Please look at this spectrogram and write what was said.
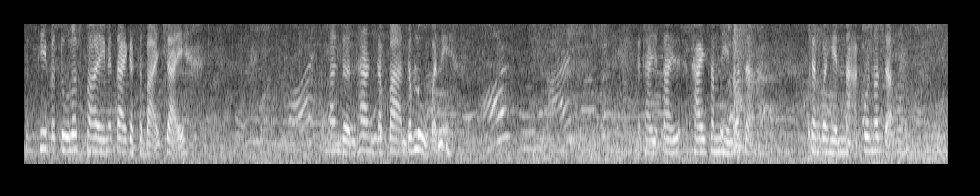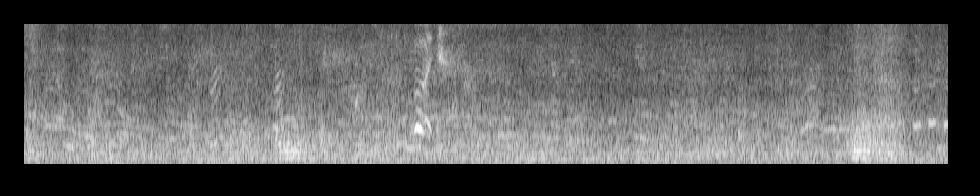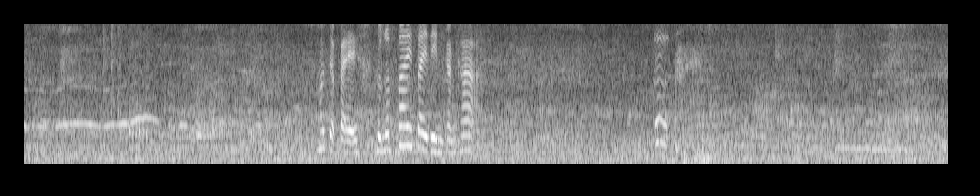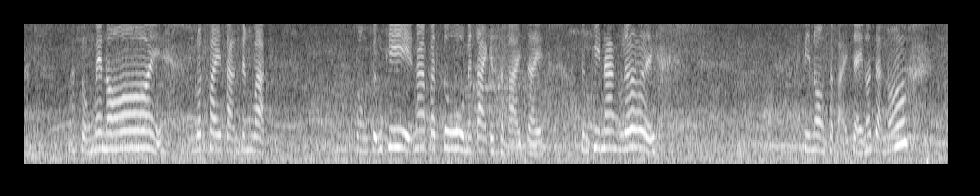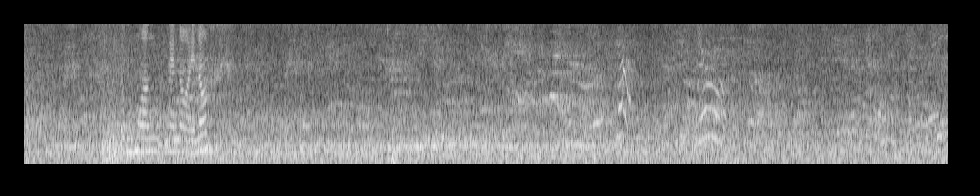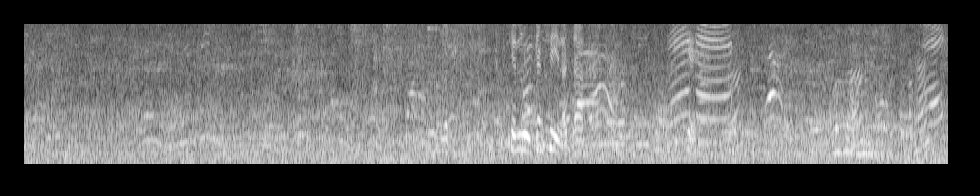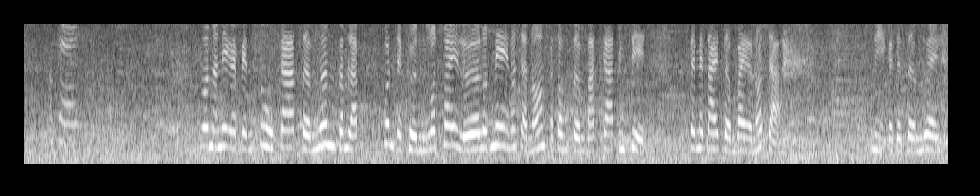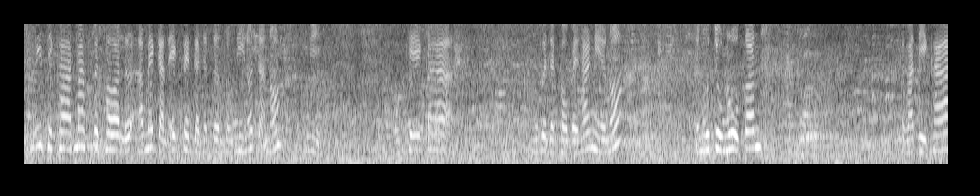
ถึงที่ประตูรถไฟแม่ตายก็สบายใจกำลังเดินทางกลับบ้านกับลูกบัดนี้แม่ทายจะตายทายซ้ำนีนาะจ้ะจังไปเห็นหนาคนนาะจ้ะโอ้ย จะไปขึ้นรถไฟใต้ดินกันค่ะมาส่งแม่น้อย รถไฟต่างจังหวัด ส่งถึงที่หน้าประตูไม่ตายก็สบายใจ ถึงที่นั่งเลย พี่น้องสบายใจนาะจ้ะเนาะต้องห่วงแม่น้อยเนาะ เข็นลูกยังสี่ละจ้ะโอเคโอเคส่วนอันนี้ก็เป็นตู้การ์ดเติมเงินสำหรับคนจะขึ้นรถไฟหรือรถเมล์เนาะจ้ะเนาะก็ต้องเติมบัตรการ์ดจังสี่แต่ไม่ตายเติมไว้แล้วเนาะจ้ะนี่ก็จะเติมด้วยวิสิคาร์ดมาสเตอร์คอร์หรืออเมริกันเอ็กเพสก็จะเติมตรงนี้เนาะจ้ะเนาะนี่โอเคค่ะหนูก็จะเข้าไปทางนี้เนาะเดี๋ยว หนูจูงลูกก่อน สวัสดีค่ะ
